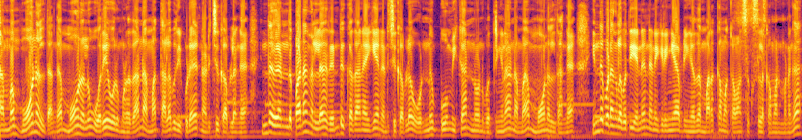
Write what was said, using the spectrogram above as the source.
நம்ம மோனல் தாங்க. மோனலும் ஒரே ஒரு முறை தான் நம்ம தளபதி கூட நடிச்சிருக்காப்புலங்க இந்த இந்த படங்களில் ரெண்டு கதாநாயகியாக நடிச்சிருக்காப்புல ஒன்று பூமிகா இன்னொன்று பார்த்தீங்கன்னா நம்ம மோனல் தாங்க. இந்த படங்களை பற்றி என்ன நினைக்கிறீங்க அப்படிங்கிறத மறக்காம கமெண்ட் செக்ஷனில் கமெண்ட் பண்ணுங்கள்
